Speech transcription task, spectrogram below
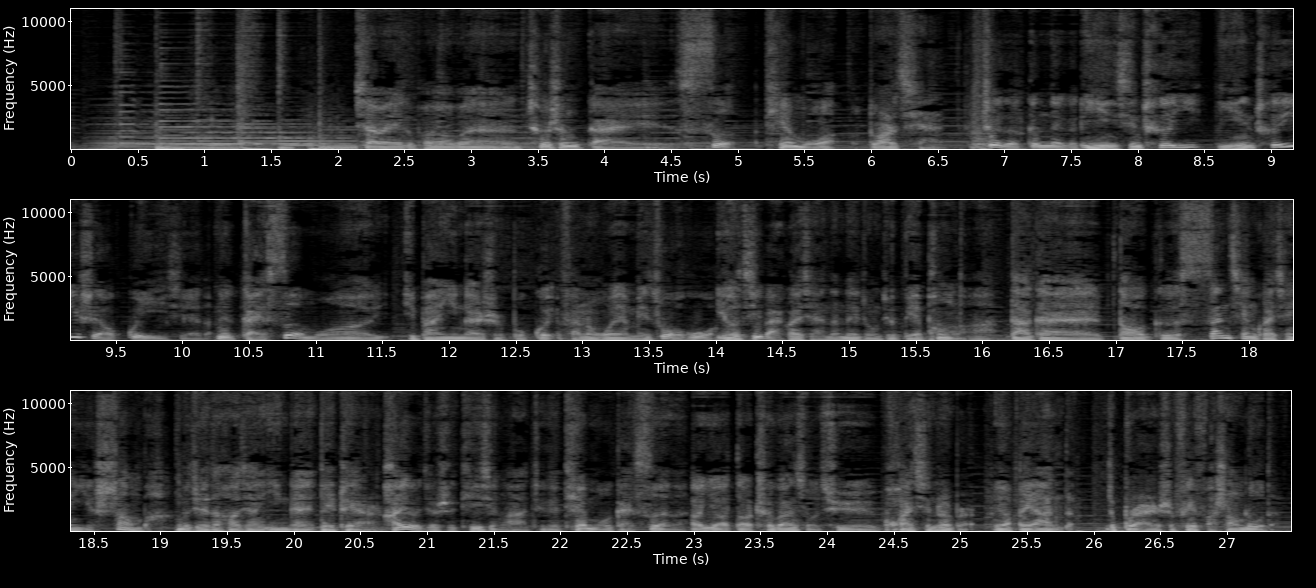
下面一个朋友问：车身改色贴膜多少钱？这个跟那个隐形车衣，隐形车衣是要贵一些的。那改色膜一般应该是不贵，反正我也没做过。有几百块钱的那种就别碰了啊，大概到个三千块钱以上吧。我觉得好像应该得这样。还有就是提醒啊，这个贴膜改色呢，要到车管所去换行车本，要备案的，不然是非法上路的。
